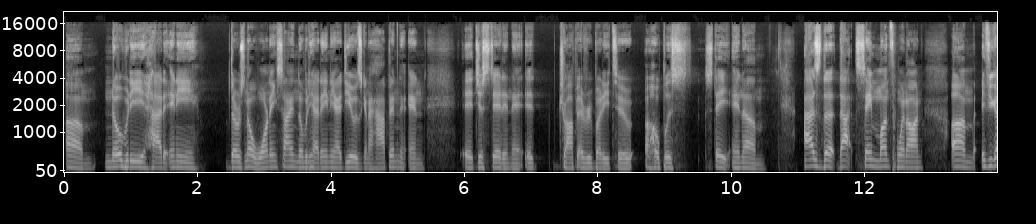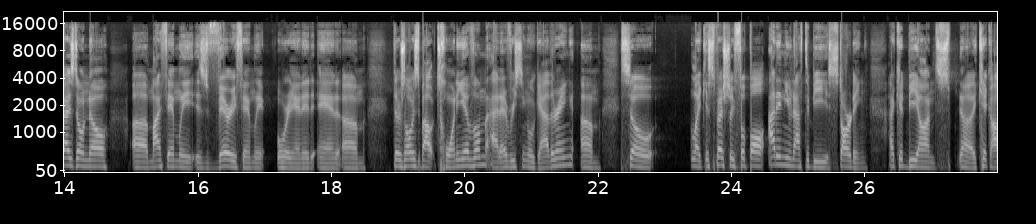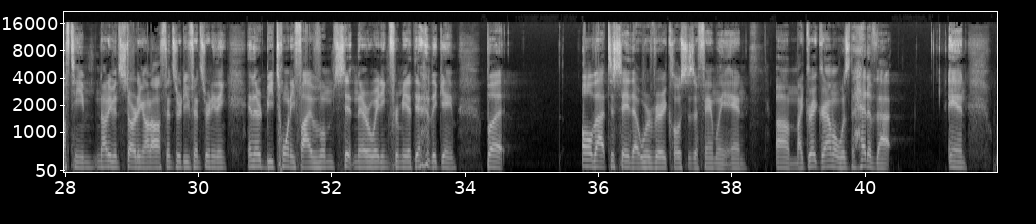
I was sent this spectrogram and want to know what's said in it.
um, nobody had any. There was no warning sign. Nobody had any idea it was going to happen, and it just did, and it, it dropped everybody to a hopeless state. And um, as the that same month went on, um, if you guys don't know, uh, my family is very family oriented, and um, there's always about 20 of them at every single gathering. Um, so like especially football, I didn't even have to be starting. I could be on uh, kickoff team, not even starting on offense or defense or anything, and there'd be 25 of them sitting there waiting for me at the end of the game. But all that to say that we're very close as a family, and um, my great grandma was the head of that, and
